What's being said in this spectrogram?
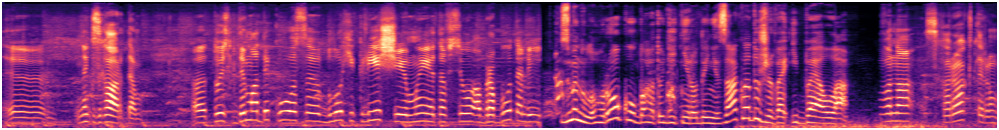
э, Нексгардом. Э, То есть демодекоз, э, блохи клещи, мы это все обработали. З минулого року у багатодітній родині закладу живе і Белла. Вона з характером,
